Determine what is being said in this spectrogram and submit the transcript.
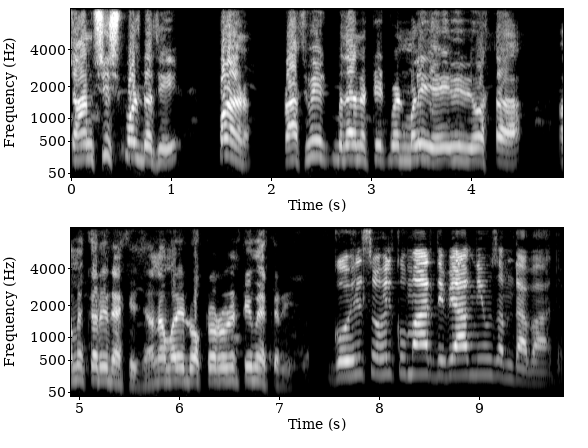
ચાન્સીસ પણ નથી. પણ પ્રાથમિક બધાને ટ્રીટમેન્ટ મળી જાય એવી વ્યવસ્થા અમે કરી નાખી છે અને અમારી ડોક્ટરોની ટીમે કરી છે. ગોહિલ સોહિલ કુમાર, દિવ્યાંગ ન્યૂઝ, અમદાવાદ.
